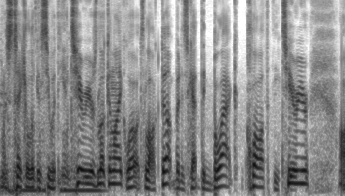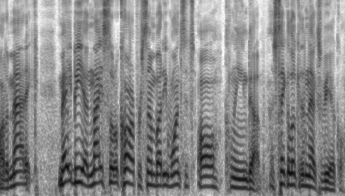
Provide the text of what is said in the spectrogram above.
Let's take a look and see what the interior is looking like. Well, it's locked up, but it's got the black cloth interior, automatic. Maybe a nice little car for somebody once it's all cleaned up. Let's take a look at the next vehicle.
